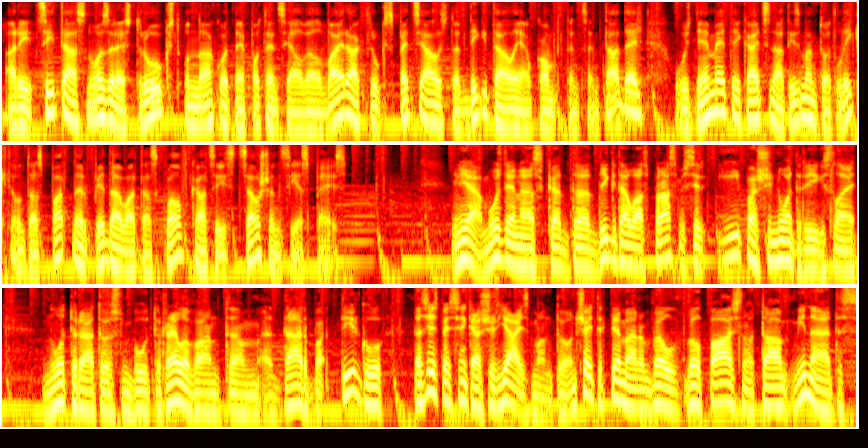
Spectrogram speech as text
Arī citās nozarēs trūkst un nākotnē potenciāli vēl vairāk trūks speciālistu ar digitālajām kompetencēm. Tādēļ uzņēmēji tiek aicināti izmantot likta un tās partneru piedāvātās kvalifikācijas celšanas iespējas. Jā, mūsdienās, kad digitālās prasmes ir īpaši noderīgas, lai noturētos un būtu relevantam darba tirgu, tas iespējas vienkārši ir jāizmanto. Un šeit ir piemēram vēl, vēl pāris no tām minētas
